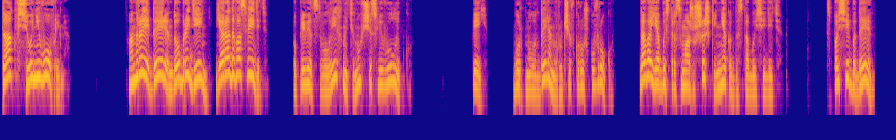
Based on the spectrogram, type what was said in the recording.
Так все не вовремя». «Анрей, Дерин, добрый день! Я рада вас видеть!» Поприветствовала их, натянув счастливую улыбку. «Пей!» — буркнула Дерин, вручив кружку в руку. «Давай я быстро смажу шишки, некогда с тобой сидеть». «Спасибо, Дерин!»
